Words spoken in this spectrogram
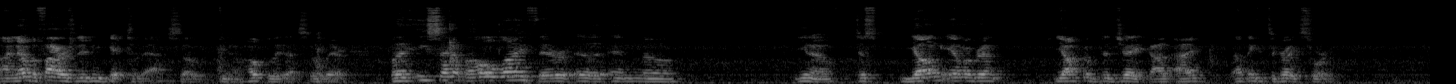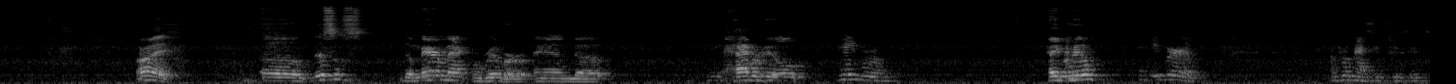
I know the fires didn't get to that, so you know, hopefully that's still there. But he set up a whole life there, uh, and uh, you know, just young immigrant Jakob de Jake. I, I I think it's a great story. All right, uh, this is the Merrimack River and uh, Haverhill, Haverhill. Haverhill. Haverhill. I'm from Massachusetts.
